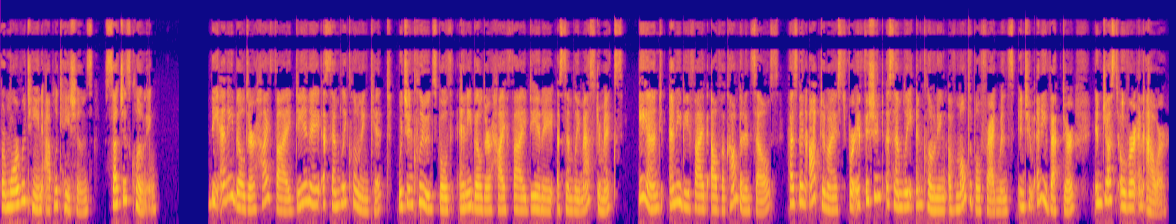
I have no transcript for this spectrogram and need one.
for more routine applications, such as cloning. The AnyBuilder Hi-Fi DNA Assembly Cloning Kit, which includes both AnyBuilder Hi-Fi DNA Assembly Master Mix and NEB5 alpha competent cells, has been optimized for efficient assembly and cloning of multiple fragments into any vector in just over an hour.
